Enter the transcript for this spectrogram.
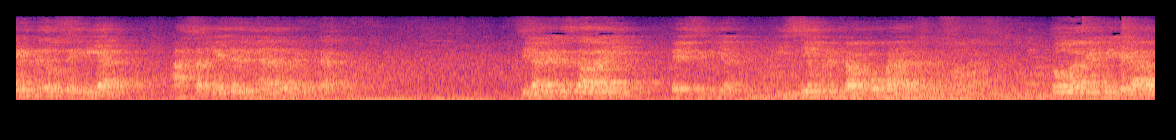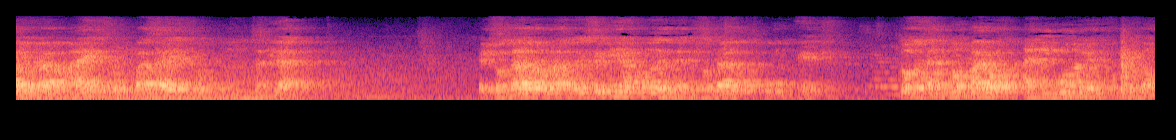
gente lo seguía hasta que él terminara de predicar. Si la gente estaba ahí, él seguía y siempre trabajó para las personas. Todo aquel que llegaba lloraba, maestro, pasa esto, con sanidad. El soldado romano, es que mira uno de los soldados, pum, hecho. Todo, no paró, a ninguno le dijo que no,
